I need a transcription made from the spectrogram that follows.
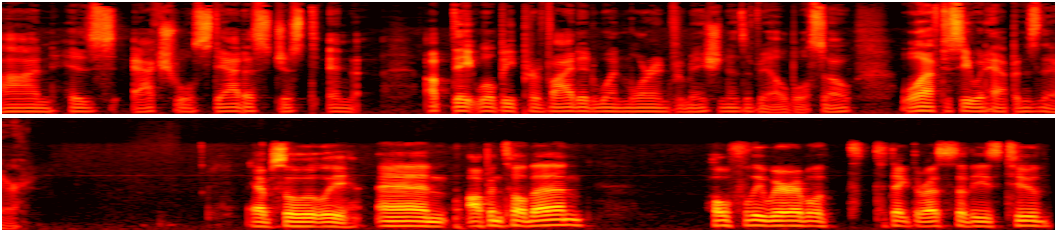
on his actual status. Just an update will be provided when more information is available. So we'll have to see what happens there. Absolutely. And up until then, hopefully we're able to take the rest of these two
